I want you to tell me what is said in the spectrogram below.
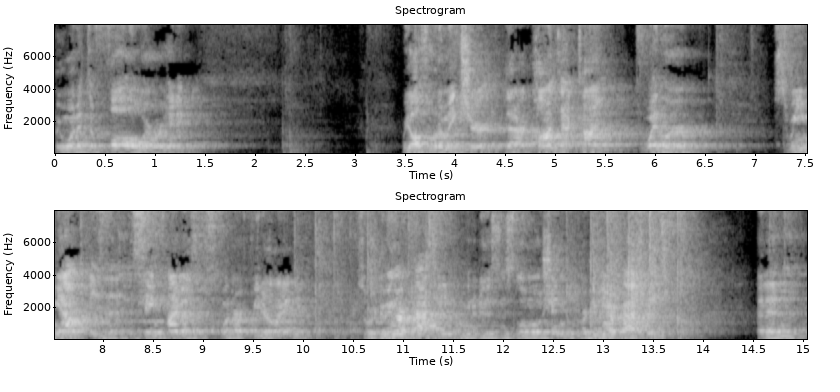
We want it to follow where we're hitting. We also want to make sure that our contact time when we're swinging out is at the same time as when our feet are landing. So we're doing our fast feet. I'm going to do this in slow motion. We're doing our fast feet, and then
